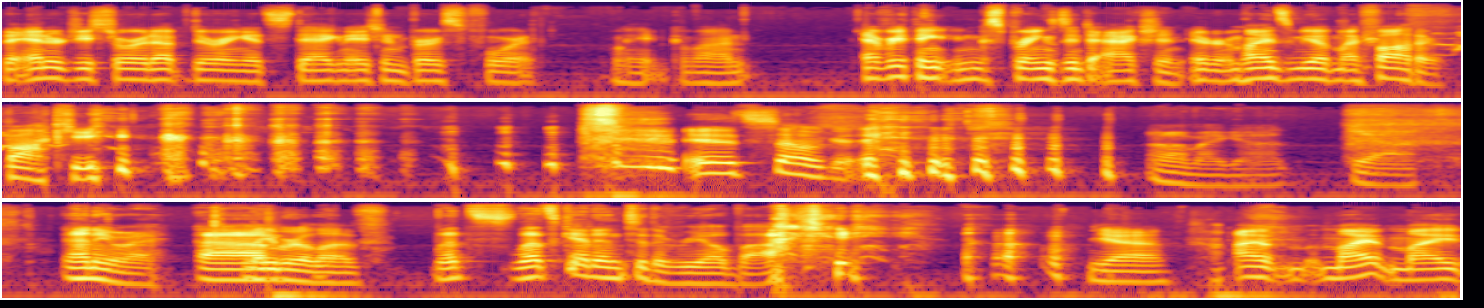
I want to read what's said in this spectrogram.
The energy stored up during its stagnation bursts forth. Wait, come on. Everything springs into action. It reminds me of my father, Baki. it's so good. oh my god. Yeah. Anyway, um, labor love. Let's let's get into the real Baki. yeah, I my my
